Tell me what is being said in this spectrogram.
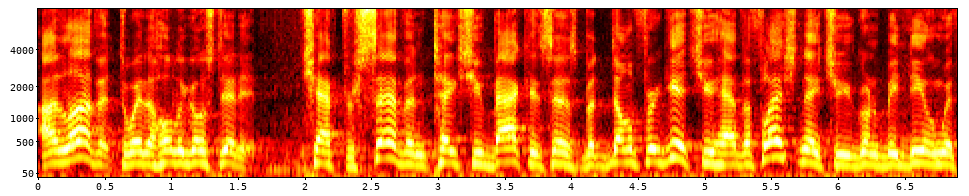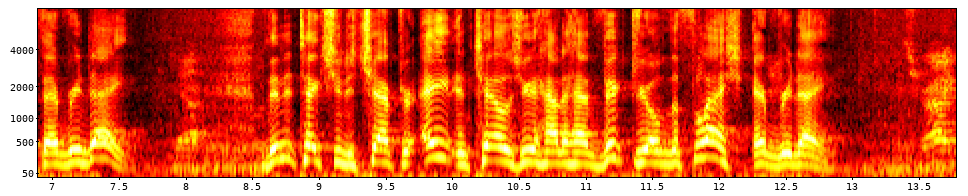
I love it the way the Holy Ghost did it. Chapter 7 takes you back and says, But don't forget, you have a flesh nature you're going to be dealing with every day. Then it takes you to chapter 8 and tells you how to have victory over the flesh every day. That's right.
